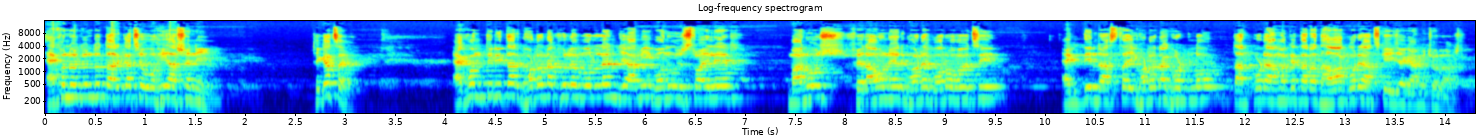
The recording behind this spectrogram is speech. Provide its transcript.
এখনও কিন্তু তার কাছে ওহি আসেনি। ঠিক আছে? এখন তিনি তার ঘটনা খুলে বললেন যে, আমি বনু ইসরায়েলের মানুষ, ফেরাউনের ঘরে বড় হয়েছি। একদিন রাস্তায় ঘটনা ঘটলো। তারপরে আমাকে তারা ধাওয়া করে আজকে এই জায়গায় আমি চলে আসলাম।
